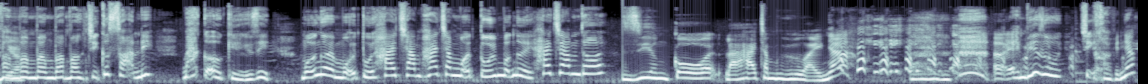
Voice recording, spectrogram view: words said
vâng vâng vâng vâng vâng chị cứ soạn đi. Bác ở kể cái gì? Mỗi người mỗi túi 200 200 mỗi túi mỗi người 200 thôi. Riêng cô ấy là 200 gửi nhá. Ờ, em biết rồi. Chị khỏi phải nhắc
